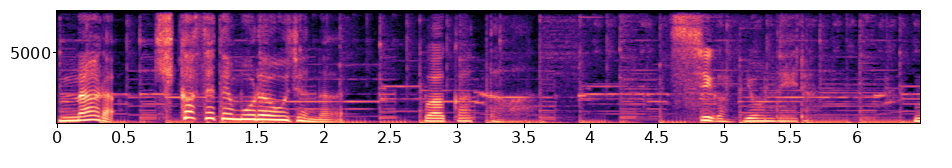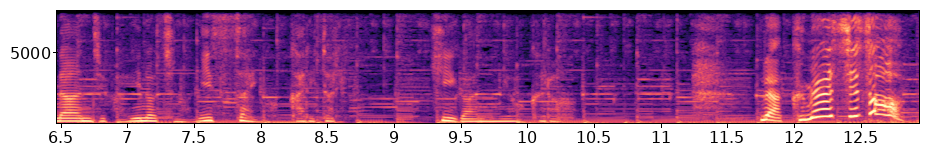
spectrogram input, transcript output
う。なら聞かせてもらおうじゃない。わかったわ。死が呼んでいる。汝が命の一切を刈り取り彼岸に送ろう。落命思想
